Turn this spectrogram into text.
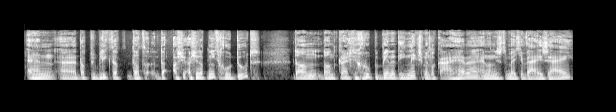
En dat publiek, dat, dat, dat- als, je, als je dat niet goed doet, dan, dan krijg je groepen binnen die niks met elkaar hebben. En dan is het een beetje wij-zij.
